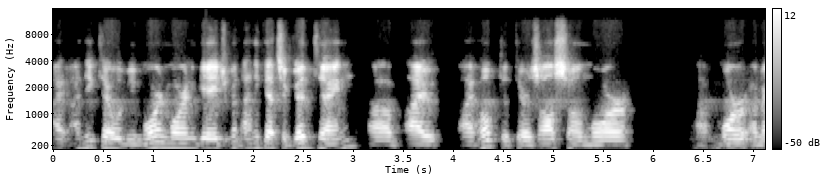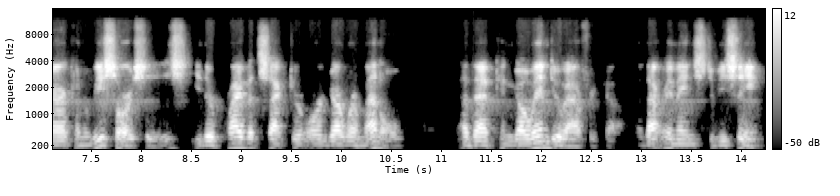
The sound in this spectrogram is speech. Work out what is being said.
I, think there will be more and more engagement. I think that's a good thing. Uh, I, I hope that there's also more, uh, more American resources, either private sector or governmental, uh, that can go into Africa. That remains to be seen.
